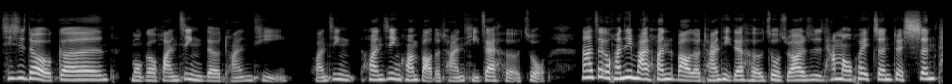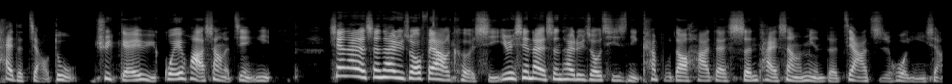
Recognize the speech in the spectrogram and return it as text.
其实都有跟某个环境的团体、环境环境环保的团体在合作。那这个环境环环保的团体在合作，主要就是他们会针对生态的角度去给予规划上的建议。现在的生态绿洲非常可惜，因为现在的生态绿洲其实你看不到它在生态上面的价值或影响。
